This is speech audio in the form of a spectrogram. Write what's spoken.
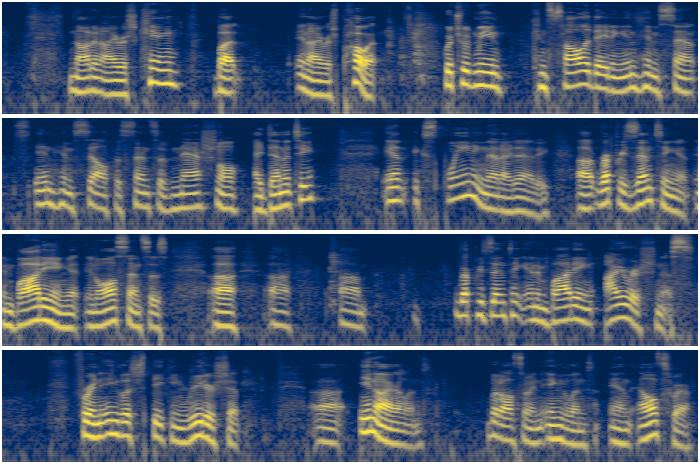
Not an Irish king, but an Irish poet, which would mean consolidating in, himself, in himself a sense of national identity and explaining that identity, uh, representing it, embodying it in all senses, uh, uh, um, representing and embodying Irishness for an English speaking readership uh, in Ireland, but also in England and elsewhere.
